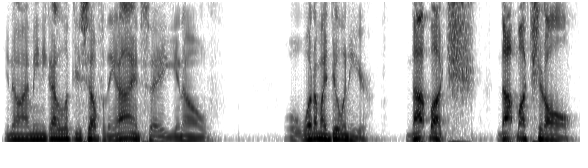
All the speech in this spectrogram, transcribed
You know, I mean, you got to look yourself in the eye and say, you know, well, what am I doing here? Not much, not much at all.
